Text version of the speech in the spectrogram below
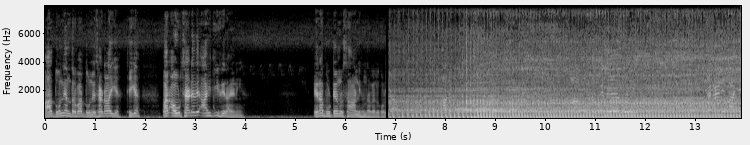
ਆਹ ਦੋਨੇ ਅੰਦਰ ਬਾਹਰ ਦੋਨੇ ਸਾਈਡ ਵਾਲਾ ਹੀ ਹੈ, ਠੀਕ ਹੈ? ਪਰ ਆਊਟਸਾਈਡ ਇਹਦੇ ਆਹੀ ਚੀਜ਼ ਫਿਰ ਆ ਜਾਣੀ ਹੈ। ਇਹਨਾਂ ਬੂਟੇ ਨੂੰ ਨੁਕਸਾਨ ਨਹੀਂ ਹੁੰਦਾ ਬਿਲਕੁਲ। ਆਹ ਦੇਖੋ ਆਹ ਮੈਨੂੰ ਕਹਿੰਦੇ ਕੋਈ ਜਗ੍ਹਾ ਹੀ ਨਹੀਂ ਬਾਜੀ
